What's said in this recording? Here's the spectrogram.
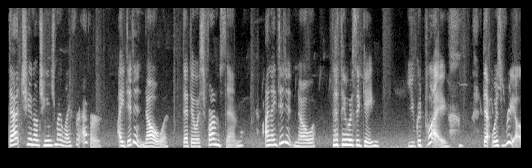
That channel changed my life forever. I didn't know that there was Farm Sim, and I didn't know that there was a game you could play that was real.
